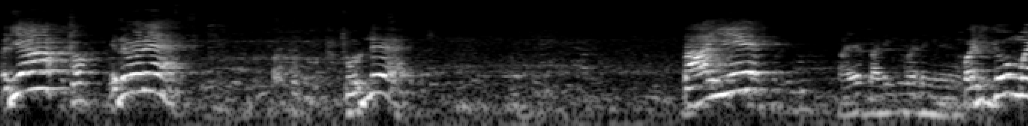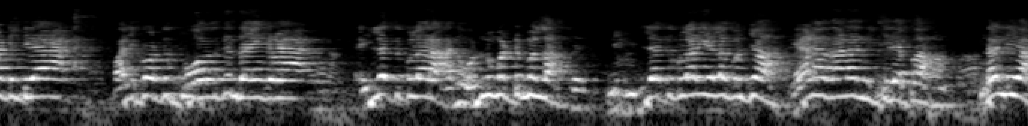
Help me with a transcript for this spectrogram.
அடியா என்ன வேணே? சொல்லு. தாயே படிக்கவும் மாட்டேங்கிற. பள்ளிக்கூடத்துக்கு போறதுக்கும் தயங்குற. இல்லத்துக்குள்ளார அது ஒண்ணு மட்டுமல்ல. இன்னைக்கு இல்லத்துக்குள்ளார எல்லாம் கொஞ்சம் ஏனா தானே நிக்கிறேப்பா இல்லையா?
